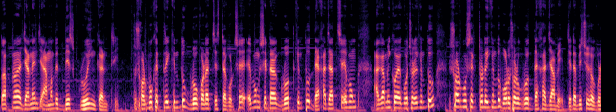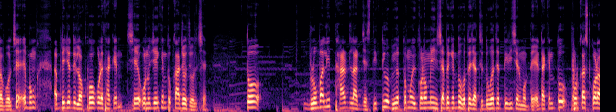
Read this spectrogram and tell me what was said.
তো আপনারা জানেন যে আমাদের দেশ গ্রোয়িং কান্ট্রি তো সর্বক্ষেত্রেই কিন্তু গ্রো করার চেষ্টা করছে এবং সেটা গ্রোথ কিন্তু দেখা যাচ্ছে এবং আগামী কয়েক বছরে কিন্তু সর্বসেক্টরেই কিন্তু বড় সড়ো গ্রোথ দেখা যাবে, যেটা বিশেষজ্ঞরা বলছে এবং আপনি যদি লক্ষ্যও করে থাকেন সে অনুযায়ী কিন্তু কাজও চলছে। তো গ্লোবালি থার্ড লার্জেস্ট, তৃতীয় বৃহত্তম ইকোনমি হিসাবে কিন্তু হতে যাচ্ছে দু হাজার তিরিশের মধ্যে। এটা কিন্তু ফোরকাস্ট করা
